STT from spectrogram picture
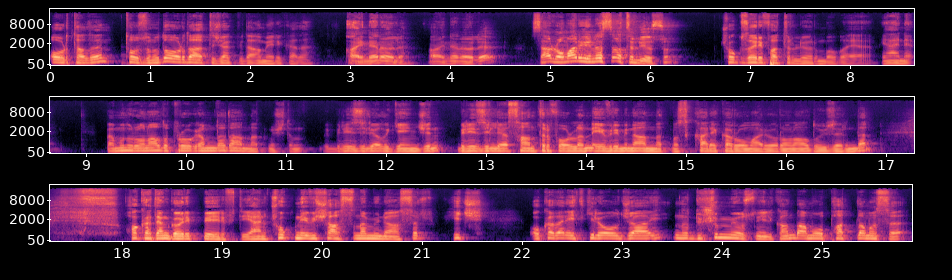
ortalığın tozunu da orada atacak bir de Amerika'da. Aynen öyle. Aynen öyle. Sen Romario'yu nasıl hatırlıyorsun? Çok zarif hatırlıyorum baba ya. Yani ben bunu Ronaldo programında da anlatmıştım. Brezilyalı gencin Brezilya santrforların evrimini anlatması. Careca, Romario, Ronaldo üzerinden. Hakikaten garip bir herifti. Yani çok nevi şahsına münasır. Hiç o kadar etkili olacağını düşünmüyorsun ilk anda ama o patlaması,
